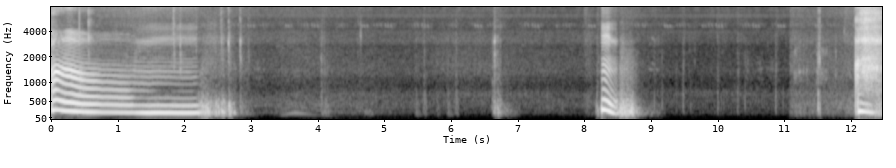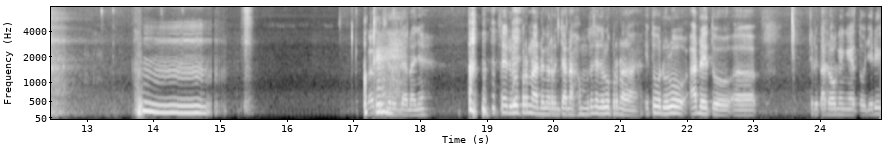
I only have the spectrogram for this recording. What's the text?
Um, hmm. Ah. Hmm. Oke. Bagus sih rencananya. Saya dulu pernah dengar rencana hem itu saya dulu pernah. Itu dulu ada itu eh, cerita dongengnya itu. Jadi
